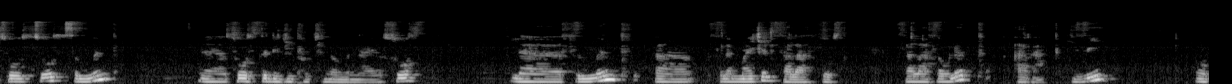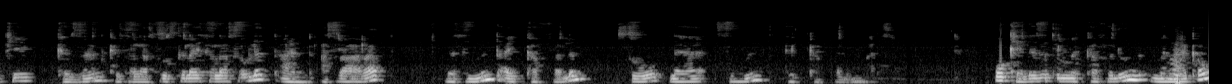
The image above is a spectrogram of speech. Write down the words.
ሶስት ሶስት ስምንት ሶስት digit ኦችን ነው የምናየው። ሶስት ለስምንት ስለማይችል ሰላሳ ሶስት ሰላሳ ሁለት አራት ጊዜ okay ከዛን ከሰላሳ ሶስት ላይ ሰላሳ ሁለት አንድ አስራ አራት ለስምንት አይካፈልም። so ለስምንት አይካፈልም ማለት ነው። okay ለዘጠኝ መካፈሉን የምናውቀው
